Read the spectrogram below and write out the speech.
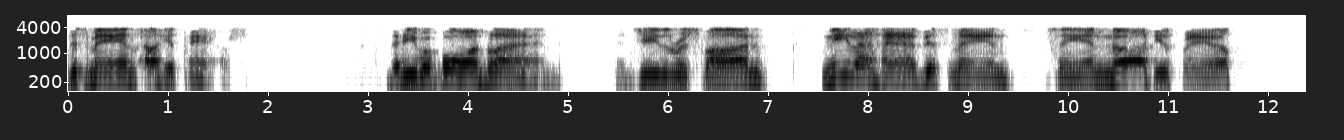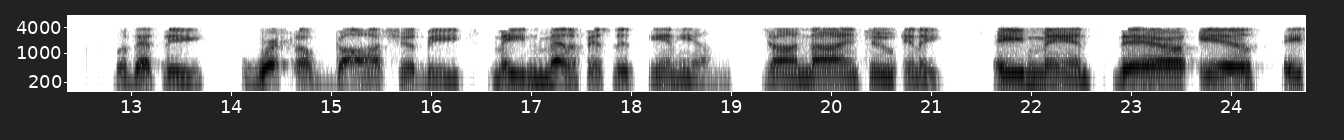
This man or his parents? That he was born blind. And Jesus responded, Neither has this man sinned nor his parents, but that the work of God should be made manifested in him. John 9, 2 and 8. Amen. There is a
